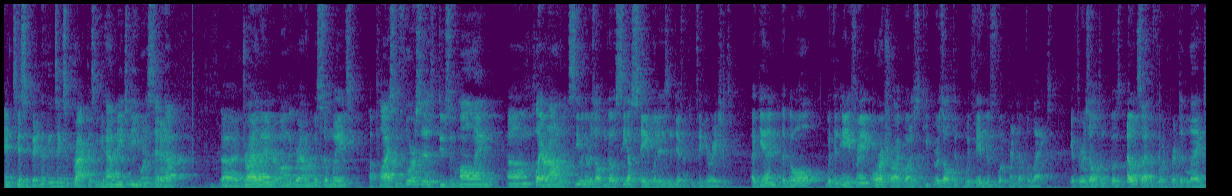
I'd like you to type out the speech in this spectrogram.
anticipate. And it takes some practice. If you have an HD, you want to set it up uh, dry land or on the ground with some weights, apply some forces, do some hauling, um, play around with it, see where the resultant goes, see how stable it is in different configurations. Again, the goal with an A-frame or a tripod is to keep the resultant within the footprint of the legs. If the resultant goes outside the footprint of the legs,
